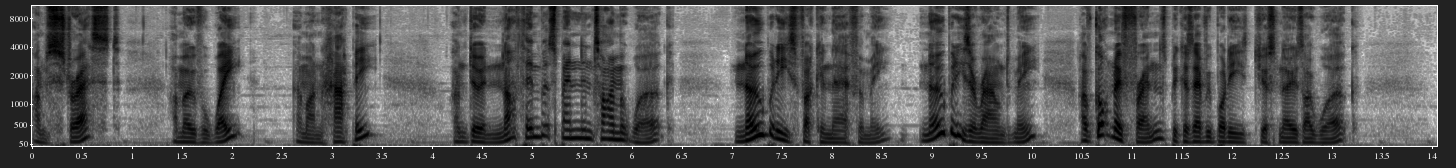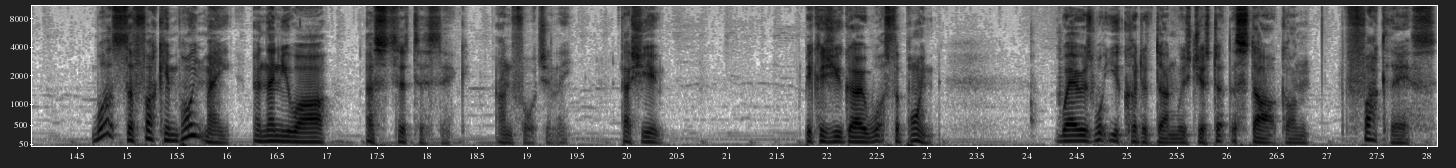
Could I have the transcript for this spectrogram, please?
I'm stressed. I'm overweight. I'm unhappy. I'm doing nothing but spending time at work. Nobody's fucking there for me. Nobody's around me. I've got no friends because everybody just knows I work. What's the fucking point, mate? And then you are a statistic, unfortunately. That's you. Because you go, what's the point? Whereas what you could have done was just at the start gone, fuck this.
